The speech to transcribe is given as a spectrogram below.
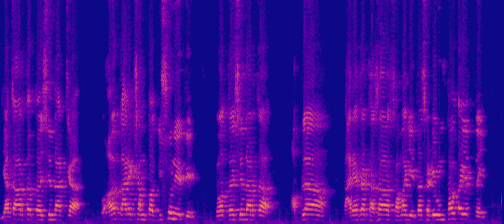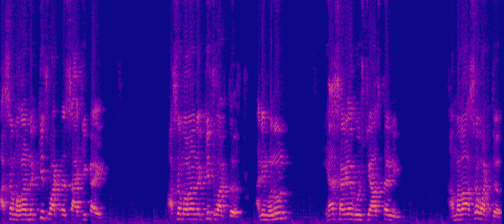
याचा अर्थ तहसीलदारच्या अकार्यक्षमता दिसून येते किंवा तहसीलदारचा आपल्या कार्याचा ठसा समाज हितासाठी उमठावता येत नाही असं मला नक्कीच वाटणं साहजिक आहे. असं मला नक्कीच वाटतं. आणि म्हणून ह्या सगळ्या गोष्टी असताना आम्हाला असं वाटतं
